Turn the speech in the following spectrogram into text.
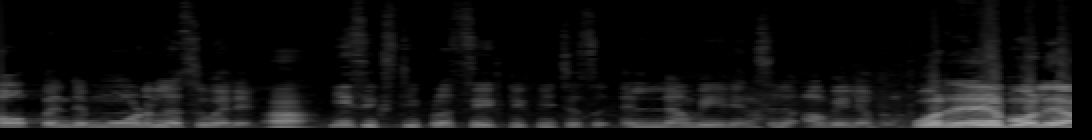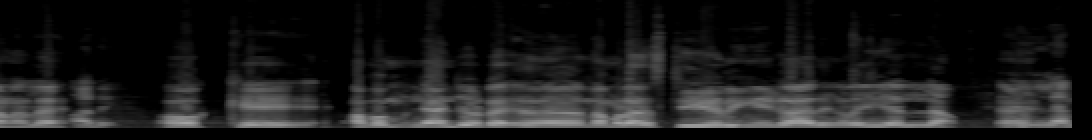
ടോപ്പ് ആൻഡ് മോഡലസ് വരെ ഈ സിക്സ്റ്റി പ്ലസ് സേഫ്റ്റി ഫീച്ചേഴ്സ് എല്ലാം വേരിയൻസിൽ അവൈലബിൾ ആണ്. ഒരേപോലെയാണ് അല്ലേ അതെ. ഓക്കെ അപ്പം ഞാൻ ചോട്ടെ നമ്മളെ സ്റ്റിയറിംഗ് കാര്യങ്ങൾ എല്ലാം എല്ലാം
